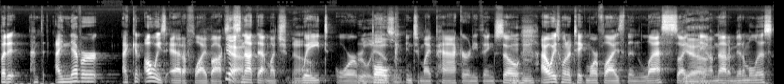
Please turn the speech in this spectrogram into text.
But it, I'm, I never. I can always add a fly box. Yeah. It's not that much no, weight or really bulk isn't. into my pack or anything. So mm-hmm. I always want to take more flies than less. So I, yeah. you know, I'm not a minimalist,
